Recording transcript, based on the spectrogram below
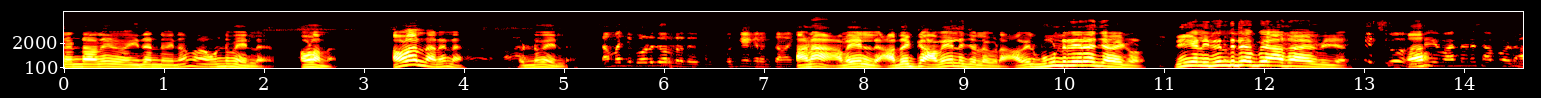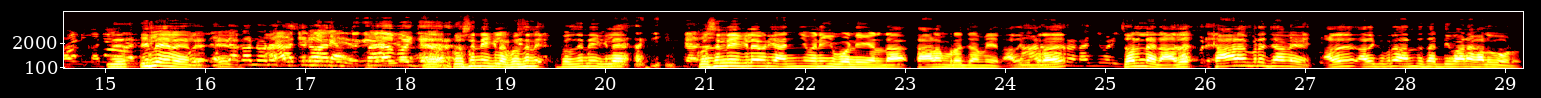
ரெண்டாலே இதண்டு வேணும். ஒண்ணுமே இல்லை. அவ்வளவுதான். அவ்வளவுதான் என்ன? ஒண்ணுமே இல்லை. ஆனா அவையல் அதுக்கு அவையல்ல சொல்லக்கூடாது. அவையல் மூன்று நேரம் சமைக்கணும். நீங்கள் இருந்துட்டு போய் ஆசாயிருப்பீங்க இல்ல இல்ல இல்ல. குசினிக்கல குசினி குசினிக்கல. குசினிக்கல இப்படி அஞ்சு மணிக்கு போனீங்கடா காலம்புற சமையல். அதுக்கு பிறகு சொல்லல அது காலம்புற சமையல். அது அதுக்கு பிறகு அந்த சட்டி வாட கழுவோடும்.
